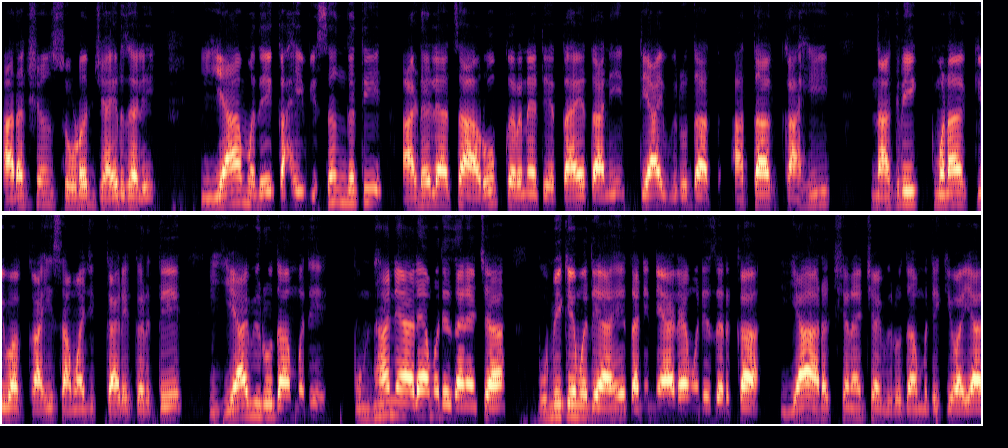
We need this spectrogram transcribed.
आरक्षण सोडत जाहीर झाली. यामध्ये काही विसंगती आढळल्याचा आरोप करण्यात येत आहेत आणि त्या विरोधात आता काही नागरिक म्हणा किंवा काही सामाजिक कार्यकर्ते या विरोधामध्ये पुन्हा न्यायालयामध्ये जाण्याच्या भूमिकेमध्ये आहेत आणि न्यायालयामध्ये जर का या आरक्षणाच्या विरोधामध्ये किंवा या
